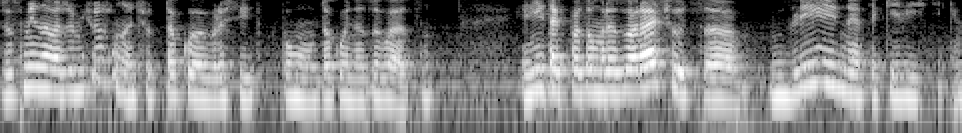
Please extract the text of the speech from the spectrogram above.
Жасминовая жемчужина, что-то такое в России, по-моему, такой называется. И они так потом разворачиваются, длинные такие листики.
